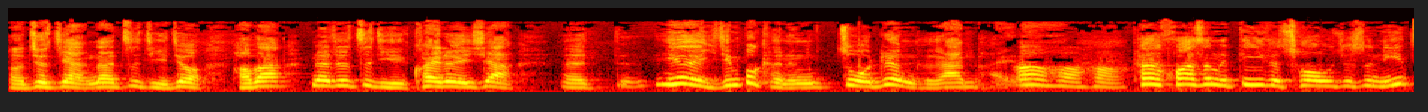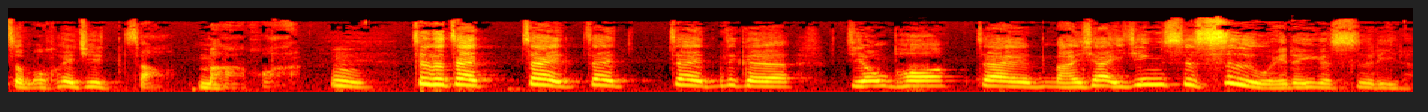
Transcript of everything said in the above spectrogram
哦，就这样，那自己就好吧，那就自己快乐一下。呃，因为已经不可能做任何安排了。哦，好好。他发生的第一个错误就是你怎么会去找马华？嗯，这个在在在在那个吉隆坡，在马来西亚已经是四维的一个势力了，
